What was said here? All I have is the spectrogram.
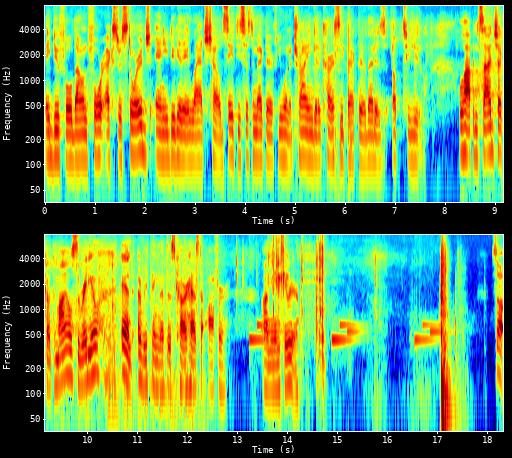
They do fold down for extra storage and you do get a latch child safety system back there. If you want to try and get a car seat back there, that is up to you. We'll hop inside, check out the miles, the radio, and everything that this car has to offer on the interior. So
